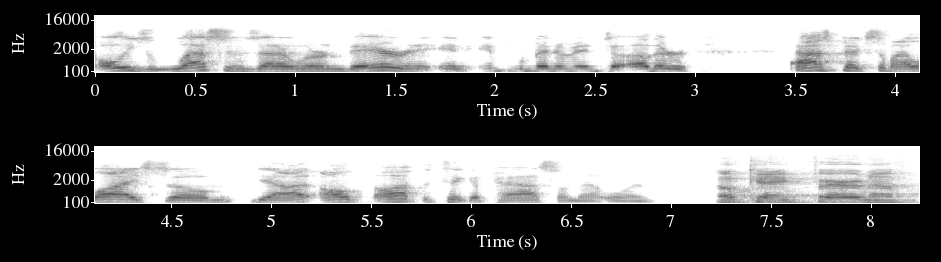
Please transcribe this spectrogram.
all these lessons that I learned there and, and implement them into other aspects of my life. So yeah, I'll, I'll have to take a pass on that one. Okay, fair enough.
